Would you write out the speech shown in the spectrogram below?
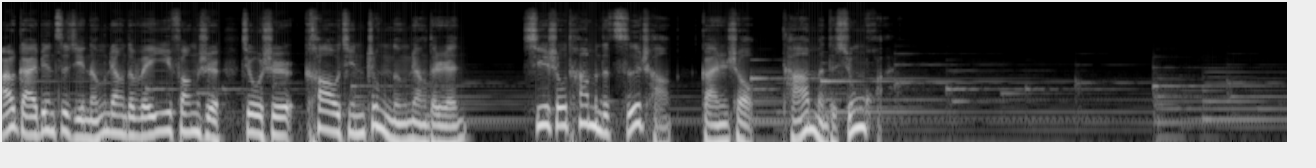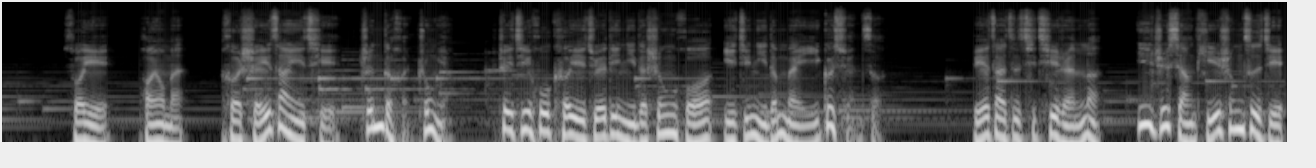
而改变自己能量的唯一方式，就是靠近正能量的人，吸收他们的磁场，感受他们的胸怀。所以，朋友们，和谁在一起真的很重要，这几乎可以决定你的生活以及你的每一个选择。别再自欺欺人了，一直想提升自己，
